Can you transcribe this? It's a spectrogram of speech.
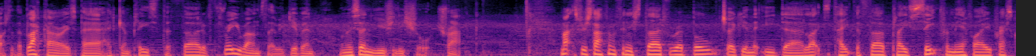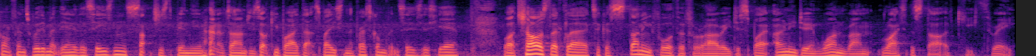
after the Black Arrows pair had completed the third of three runs they were given on this unusually short track. Max Verstappen finished third for Red Bull, joking that he'd uh, like to take the third place seat from the FIA press conference with him at the end of the season, such has been the amount of times he's occupied that space in the press conferences this year. While Charles Leclerc took a stunning fourth for Ferrari despite only doing one run right at the start of Q3.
